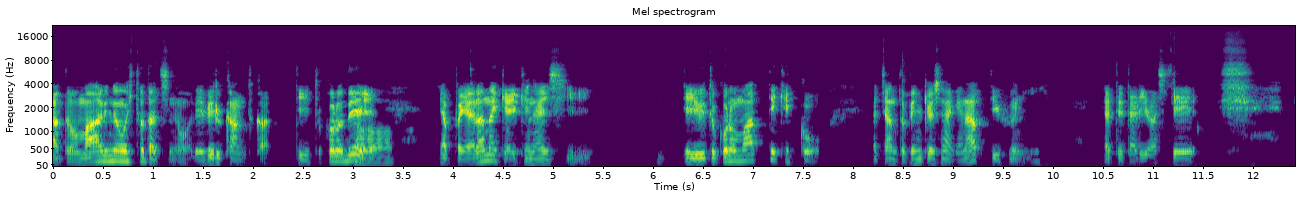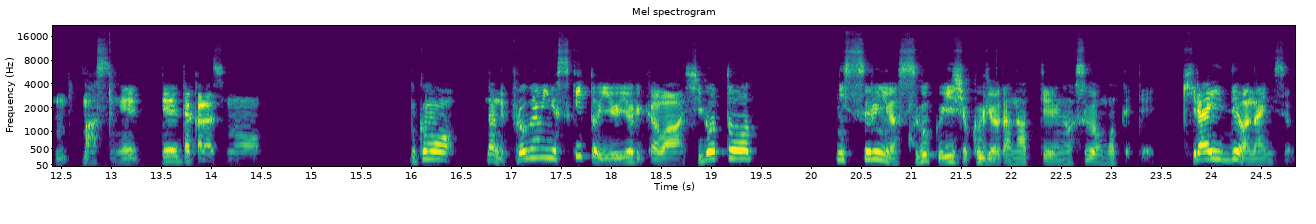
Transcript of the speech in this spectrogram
あと、周りの人たちのレベル感とかっていうところあで、やっぱやらなきゃいけないし、っていうところもあって結構、ちゃんと勉強しなきゃなっていうふうにやってたりはしてますね。で、だからその、僕も、なんでプログラミング好きというよりかは、仕事にするにはすごくいい職業だなっていうのはすごい思ってて、嫌いではないんですよ。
